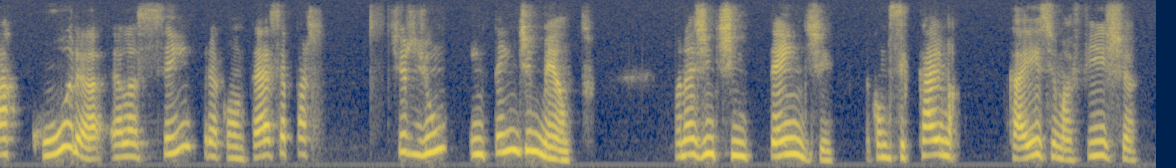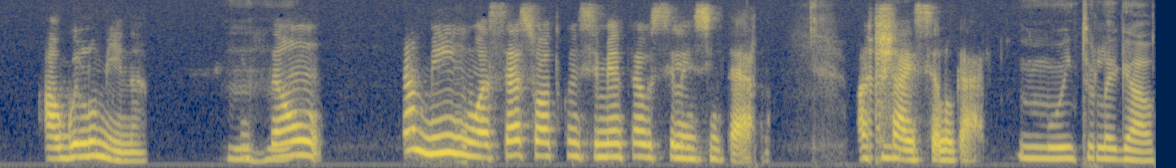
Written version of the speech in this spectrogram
a cura, ela sempre acontece a partir de um entendimento. Quando a gente entende, é como se cai uma, caísse uma ficha, algo ilumina. Uhum. Então, para mim, o acesso ao autoconhecimento é o silêncio interno. Achar esse lugar. Muito legal.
